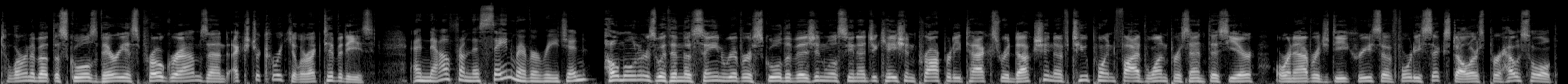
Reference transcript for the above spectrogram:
to learn about the school's various programs and extracurricular activities. And now from the Seine River region. Homeowners within the Seine River School Division will see an education property tax reduction of 2.51% this year, or an average decrease of $46 per household.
